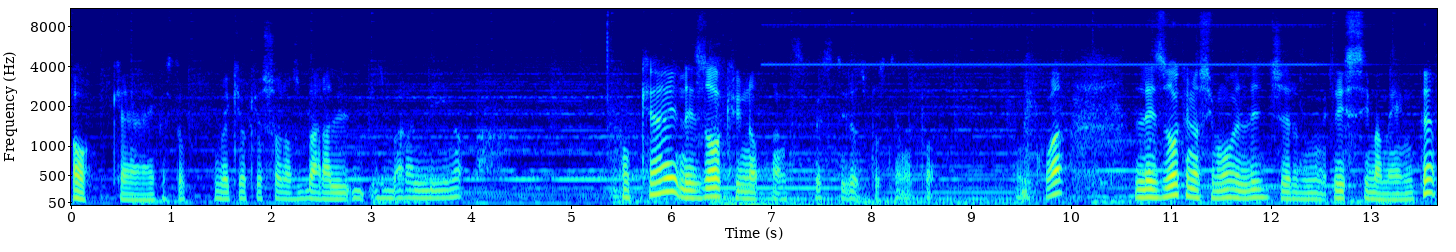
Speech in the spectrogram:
Ok questo vecchio chiossolo sbarall sbarallino. Ok l'esocrino anzi questi lo spostiamo un po' qua. L'esocrino si muove leggerissimamente.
